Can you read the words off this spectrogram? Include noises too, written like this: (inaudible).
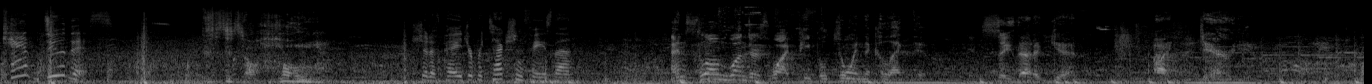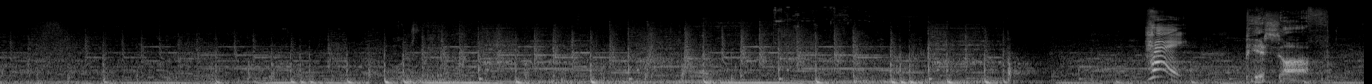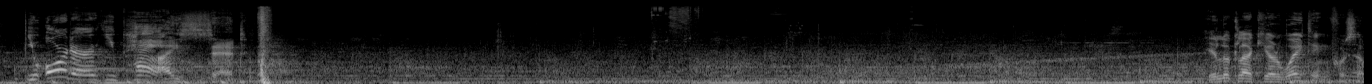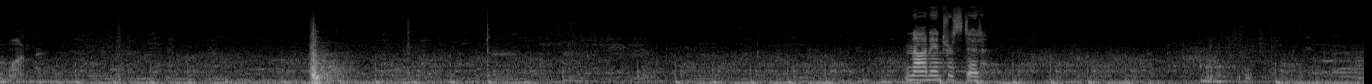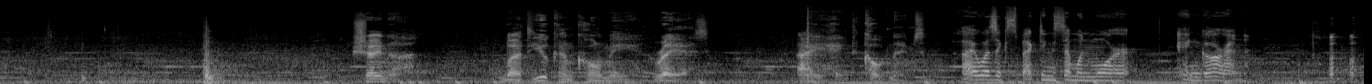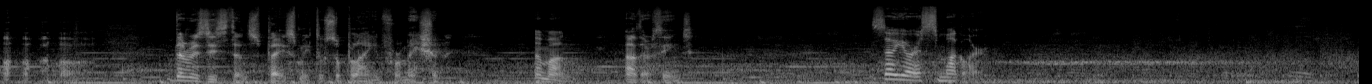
you can't do this. This is a home. Should have paid your protection fees then. And Sloane wonders why people join the Collective. Say that again. I dare you. Hey! Piss off. You order, you pay. I said. You look like you're waiting for someone. Not interested. Shena. But you can call me Reyes. I hate code names. I was expecting someone more... Angaran. (laughs) The Resistance pays me to supply information. Among other things. So you're a smuggler.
